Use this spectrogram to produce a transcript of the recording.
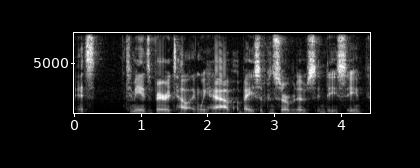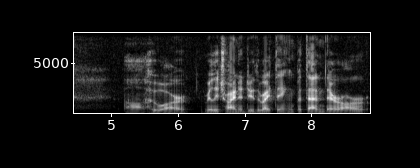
it's to me it's very telling. We have a base of conservatives in D.C. Uh, who are really trying to do the right thing, but then there are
